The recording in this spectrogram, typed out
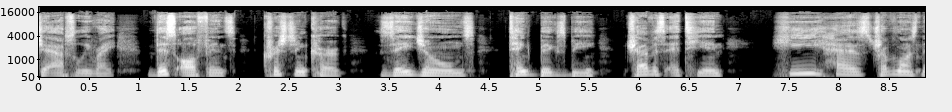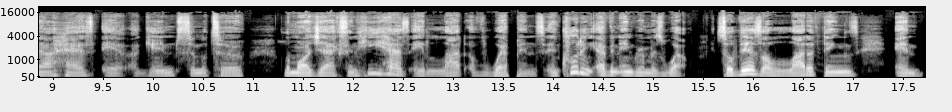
You're absolutely right. This offense, Christian Kirk, Zay Jones, Tank Bigsby, Travis Etienne, he has Trevor Lawrence now has a again similar to Lamar Jackson, he has a lot of weapons, including Evan Engram as well. So there's a lot of things, and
